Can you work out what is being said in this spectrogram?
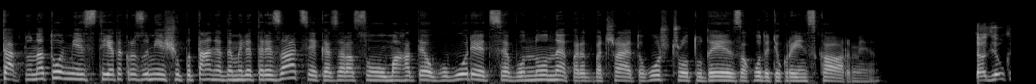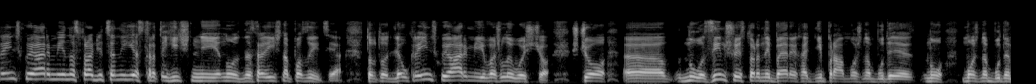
Так, ну натомість я так розумію, що питання демілітаризації, яке зараз у МАГАТЕ обговорюється, воно не передбачає того, що туди заходить українська армія. Та для української армії насправді це не є стратегічні, ну не стратегічна позиція. Тобто для української армії важливо, що що е, ну з іншої сторони берега Дніпра можна буде ну можна буде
